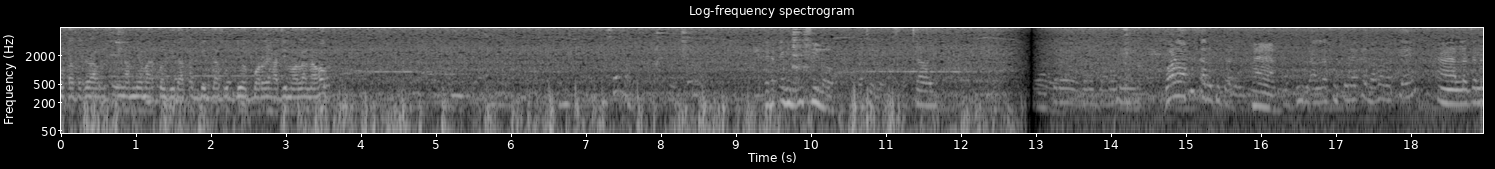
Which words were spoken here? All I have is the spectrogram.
মোতাবেক আলোচনার নাম নিয়ে আমার কলবিদা থাক বিদ্যা বুদ্ধি হোক বড় হাজি মৌলানা হোক। এটাতে কিন্তু ছিল বড় অফিসার হ্যাঁ আল্লাহ সুস্থ রাখে ভালো রাখে হ্যাঁ আল্লাহ যেন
